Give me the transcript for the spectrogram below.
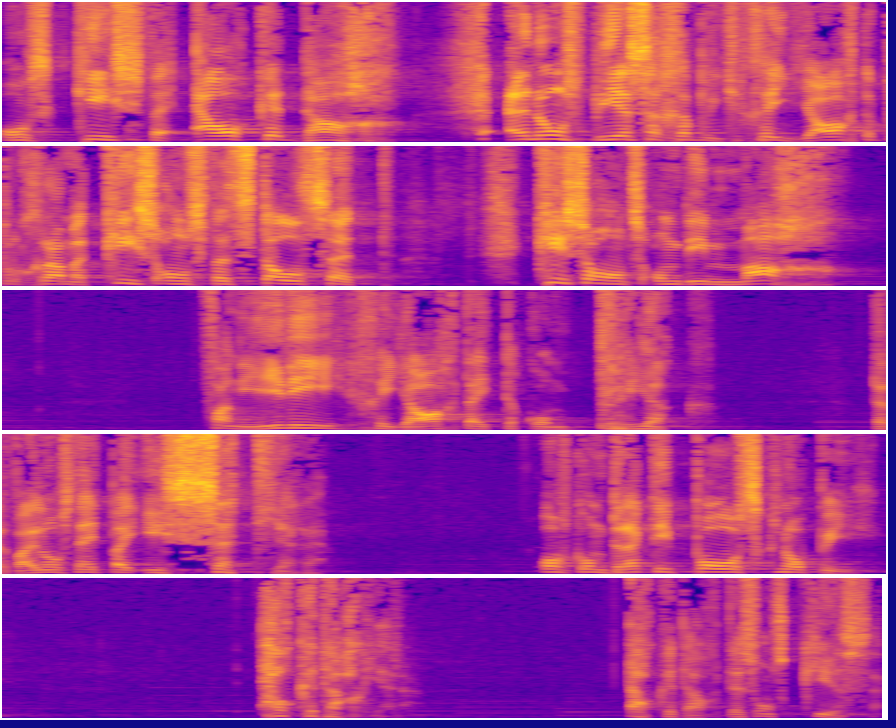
ons kies vir elke dag In ons besige gejaagde programme kies ons vir stil sit. Kies ons om die mag van hierdie gejaagdheid te kom breek terwyl ons net by U sit, Here. Ons kom druk die pause knoppie elke dag, Here. Elke dag, dis ons keuse.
